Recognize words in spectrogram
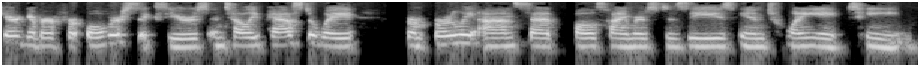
caregiver for over six years until he passed away from early onset Alzheimer's disease in 2018.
